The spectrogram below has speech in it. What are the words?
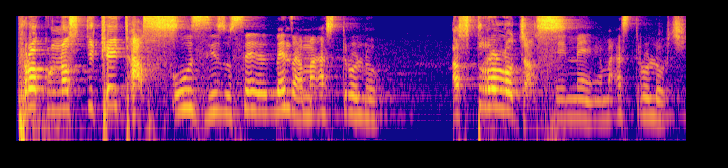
prognosticators, uzizo usebenza ngama-astrology astrologers. amen ngama-astrology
